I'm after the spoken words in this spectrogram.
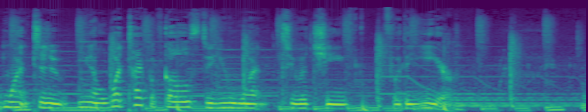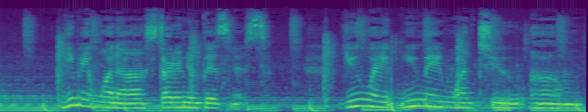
want to, you know, what type of goals do you want to achieve for the year? You may want to start a new business. You may, you may want to um,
